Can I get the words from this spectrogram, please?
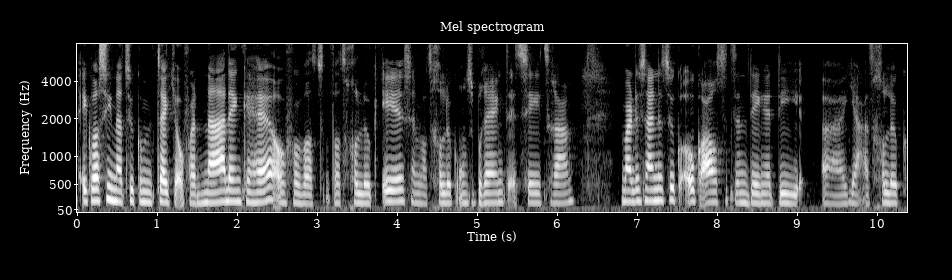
ik was hier natuurlijk een tijdje over aan het nadenken, hè, over wat, wat geluk is en wat geluk ons brengt, et cetera. Maar er zijn natuurlijk ook altijd dingen die uh, ja, het geluk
